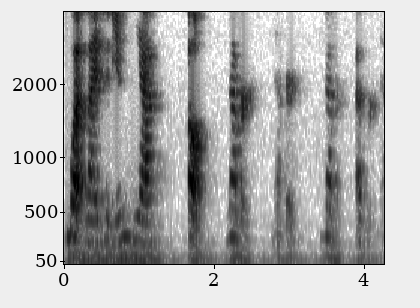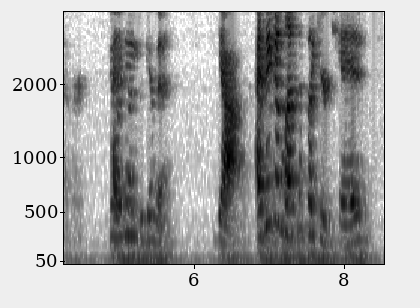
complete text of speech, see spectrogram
What, my opinion? Yeah. Oh, never. Never. Never. Ever. Never. I feel I like think- that's a given. Yeah. I think unless it's like your kids,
